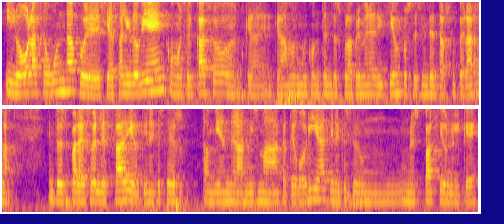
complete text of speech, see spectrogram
Y luego la segunda, pues si ha salido bien, como es el caso, que quedamos muy contentos con la primera edición, pues es intentar superarla. Entonces, para eso el estadio tiene que ser también de la misma categoría, tiene que ser un, un espacio en el que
